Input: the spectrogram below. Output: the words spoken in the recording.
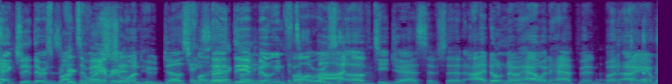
actually the It's a good response of question. everyone who does follow. The, Exactly. the million It's followers bot. of T Jazz have said, "I don't know how it happened, but I am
